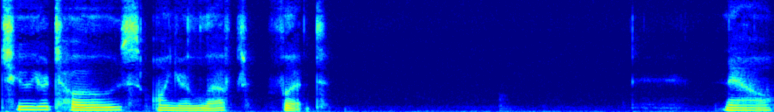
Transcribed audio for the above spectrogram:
to your toes on your left foot. Now,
